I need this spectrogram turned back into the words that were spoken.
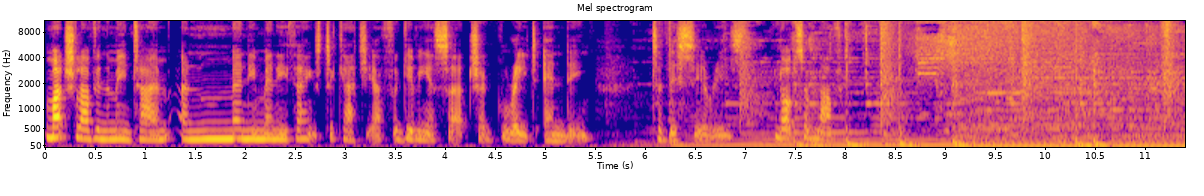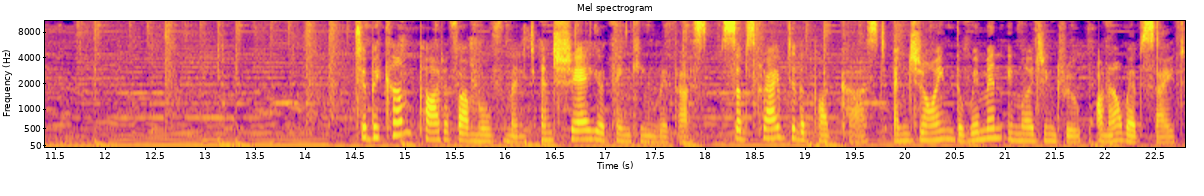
much love in the meantime, and many, many thanks to Katja for giving us such a great ending to this series. Lots of love. To become part of our movement and share your thinking with us, subscribe to the podcast and join the Women Emerging group on our website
